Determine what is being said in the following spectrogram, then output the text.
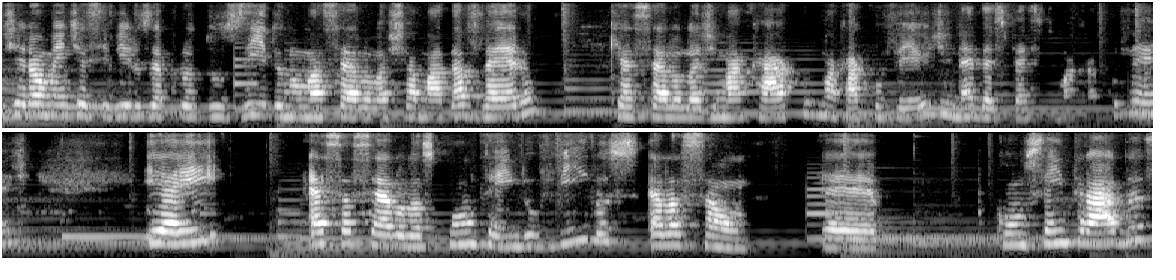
Geralmente esse vírus é produzido numa célula chamada vero, que é a célula de macaco, macaco verde, né, da espécie do macaco verde. E aí essas células contendo vírus, elas são é, concentradas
